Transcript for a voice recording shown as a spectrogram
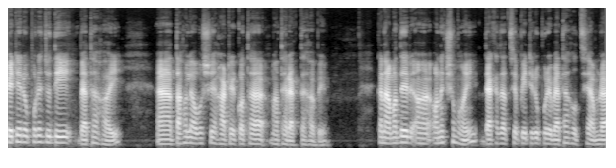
পেটের উপরে যদি ব্যথা হয় তাহলে অবশ্যই হার্টের কথা মাথায় রাখতে হবে। কারণ আমাদের অনেক সময় দেখা যাচ্ছে পেটের উপরে ব্যথা হচ্ছে, আমরা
